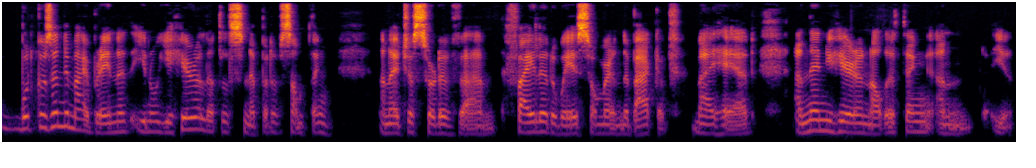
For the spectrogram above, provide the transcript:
what goes into my brain, you know, you hear a little snippet of something and I just sort of um, file it away somewhere in the back of my head. And then you hear another thing, and you know,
